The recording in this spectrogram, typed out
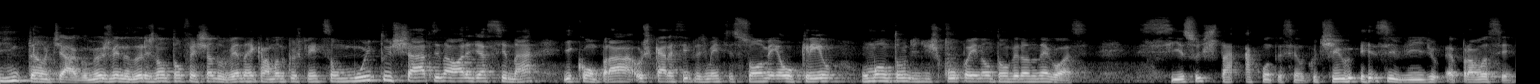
Então, Thiago, meus vendedores não estão fechando venda reclamando que os clientes são muito chatos e na hora de assinar e comprar, os caras simplesmente somem ou criam um montão de desculpa e não estão virando negócio. Se isso está acontecendo contigo, esse vídeo é para você.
